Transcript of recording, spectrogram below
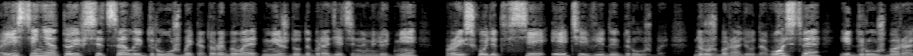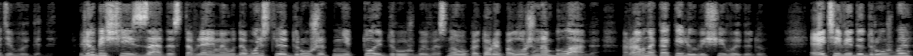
Поистине от той всецелой дружбы, которая бывает между добродетельными людьми, происходят все эти виды дружбы. Дружба ради удовольствия и дружба ради выгоды. Любящие за доставляемое удовольствие дружат не той дружбой, в основу которой положено благо, равно как и любящие выгоду. Эти виды дружбы,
